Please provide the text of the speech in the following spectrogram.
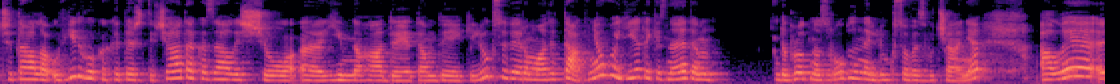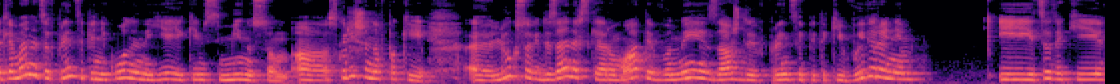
читала у відгуках, і теж дівчата казали, що е, їм нагадує там деякі люксові аромати. Так, в нього є такі, знаєте, добротно зроблене люксове звучання. Але для мене це, в принципі, ніколи не є якимсь мінусом. А скоріше навпаки, Е, люксові дизайнерські аромати вони завжди, в принципі, такі вивірені. І це такі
